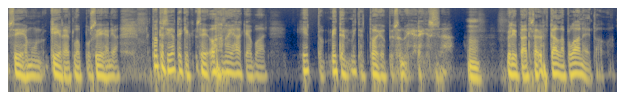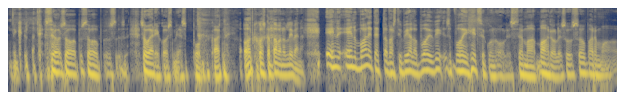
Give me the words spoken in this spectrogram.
siihen, mun kiireet loppu siihen ja totesin jotenkin se ohjelman jälkeen vaan, hitto, miten, miten toi on pysynyt järjessään? Mm. Ylipäätänsä tällä planeetalla. Niin kyllä. Se on, se on, se on, se on erikoismies Paul McCartney. Oletko koskaan tavannut livenä? En, en valitettavasti vielä. Voi, voi hitse, kun olisi se ma- mahdollisuus. Se on varmaan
